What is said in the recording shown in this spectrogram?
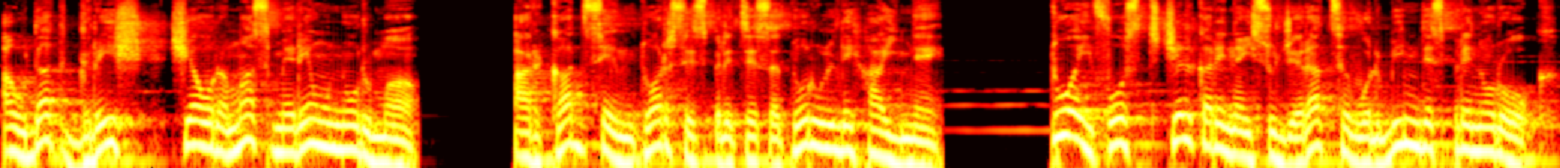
au dat greș și au rămas mereu în urmă. Arcad se întoarse spre țesătorul de haine. Tu ai fost cel care ne-ai sugerat să vorbim despre noroc,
